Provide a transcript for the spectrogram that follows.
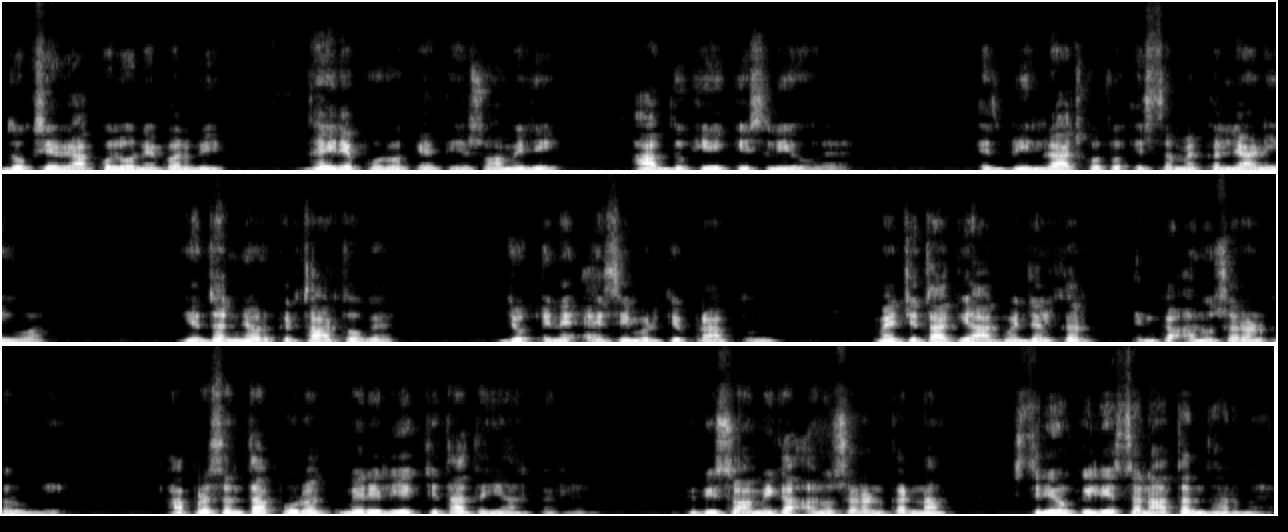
दुख से व्याकुल होने पर भी धैर्यपूर्वक कहती है स्वामी जी आप दुखी किस लिए हो रहे हैं? इस भीलराज को तो इस समय कल्याण ही हुआ। ये धन्य और कृतार्थ हो गए, जो इन्हें ऐसी मृत्यु प्राप्त हुई। मैं चिता की आग में जलकर इनका अनुसरण करूँगी। आप प्रसन्नतापूर्वक मेरे लिए एक चिता तैयार कर ले, क्योंकि स्वामी का अनुसरण करना स्त्रियों के लिए सनातन धर्म है।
